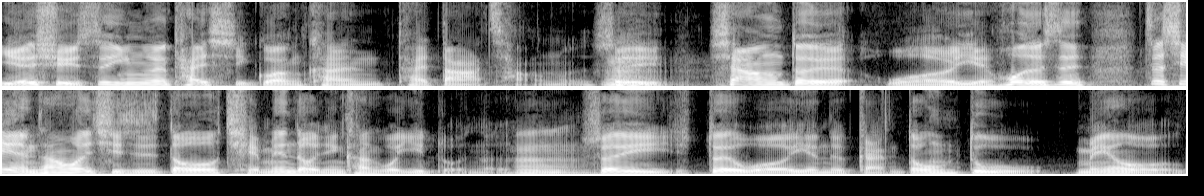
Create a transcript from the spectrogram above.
也许是因为太习惯看太大场了，所以相对我而言，或者是这些演唱会其实都前面都已经看过一轮了，嗯，所以对我而言的感动度没有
